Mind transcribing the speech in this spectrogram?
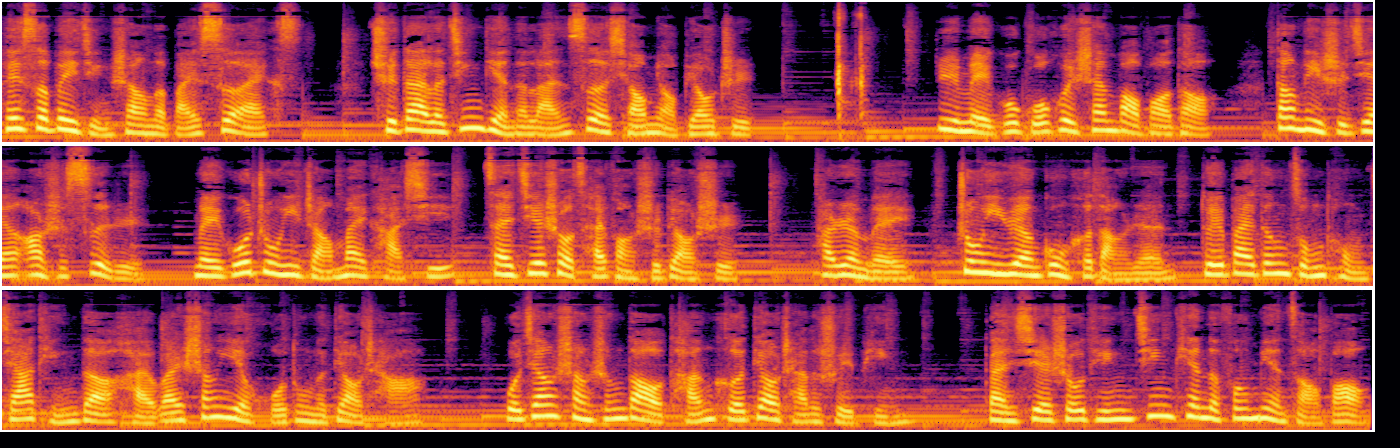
黑色背景上的白色 X 取代了经典的蓝色小秒标志。据美国国会山报报道，当地时间二十四日，美国众议长麦卡锡在接受采访时表示，他认为众议院共和党人对拜登总统家庭的海外商业活动的调查或将上升到弹劾调查的水平。感谢收听今天的封面早报，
